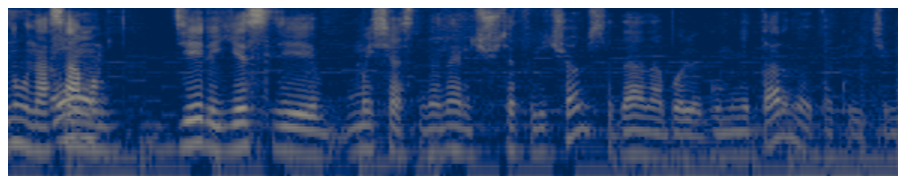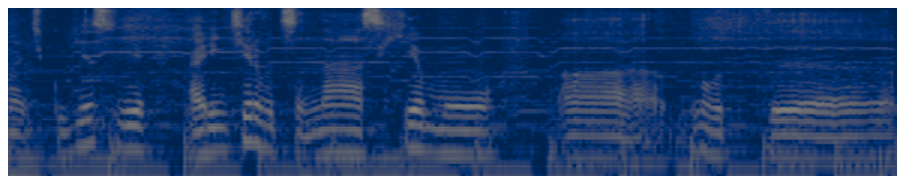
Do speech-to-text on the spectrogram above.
Ну, на то... самом деле, если мы сейчас, наверное, чуть-чуть отвлечемся, да, на более гуманитарную такую тематику, если ориентироваться на схему э, ну, вот, э,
